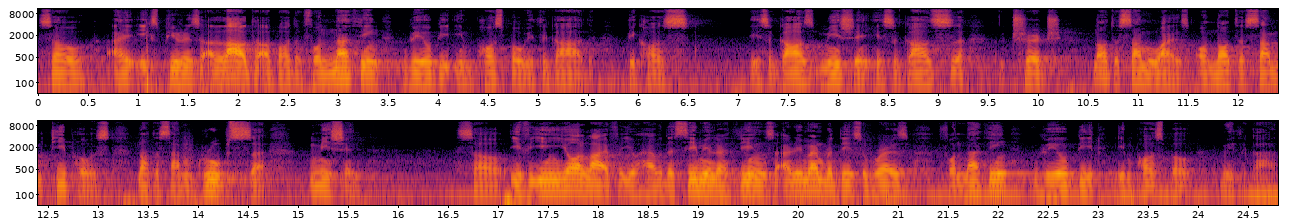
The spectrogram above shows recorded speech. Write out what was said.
so I experience a lot about for nothing will be impossible with God because it's God's mission, it's God's uh, church, not someone's or not some people's, not some group's uh, mission. So if in your life you have the similar things, I remember these words, for nothing will be impossible with God.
